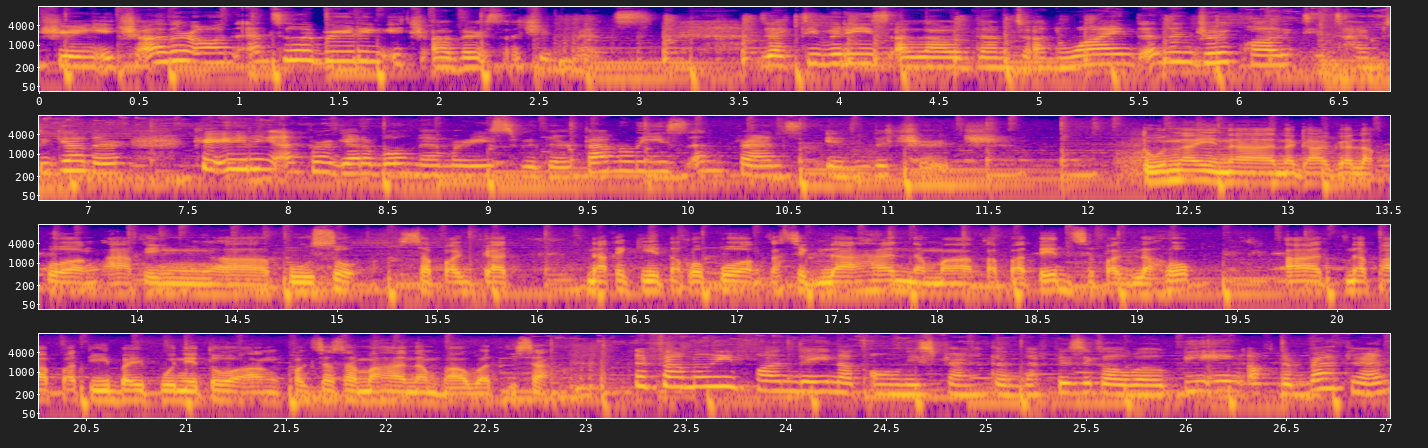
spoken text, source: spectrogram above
cheering each other on and celebrating each other's achievements. The activities allowed them to unwind and enjoy quality time together, creating unforgettable memories with their families and friends in the church. Tunay na nagagalak po ang aking ah, puso sapagkat nakikita ko po ang kasiglahan ng mga kapatid sa paglahok at napapatibay po nito ang pagsasamahan ng bawat isa. The Family Fun Day not only strengthened the physical well-being of the brethren,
